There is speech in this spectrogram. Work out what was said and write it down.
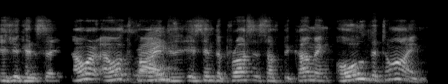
As you can say, our, our client right. is in the process of becoming all the time.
